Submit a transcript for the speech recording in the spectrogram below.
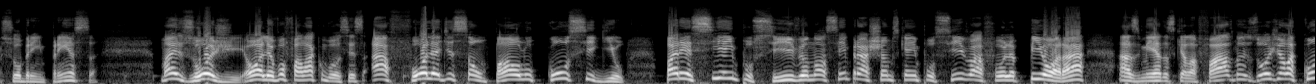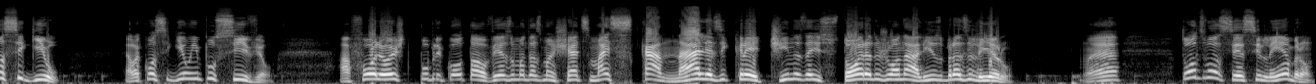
sobre a imprensa, mas hoje, olha, eu vou falar com vocês, a Folha de São Paulo conseguiu. Parecia impossível, nós sempre achamos que é impossível a Folha piorar as merdas que ela faz, mas hoje ela conseguiu. Ela conseguiu o impossível. A Folha hoje publicou talvez uma das manchetes mais canalhas e cretinas da história do jornalismo brasileiro. Né? Todos vocês se lembram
